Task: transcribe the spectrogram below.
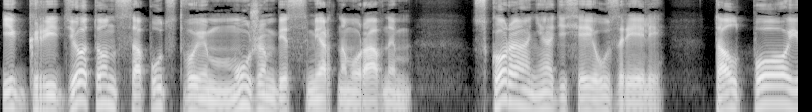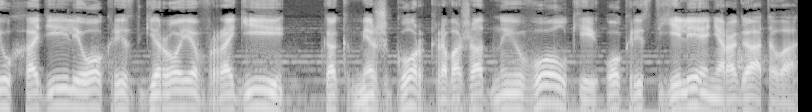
и грядет он сопутствуем мужем бессмертному равным. Скоро они Одиссея узрели. Толпою ходили окрест героя враги, как меж гор кровожадные волки окрест еленя рогатого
